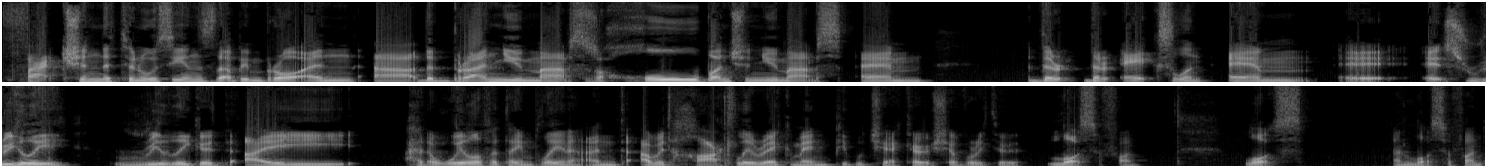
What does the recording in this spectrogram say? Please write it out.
faction, the Tenosians that have been brought in, uh, the brand new maps. There's a whole bunch of new maps. Um, they're they're excellent. Um, eh, it's really really good. I had a whale of a time playing it, and I would heartily recommend people check out Chivalry 2. Lots of fun, lots and lots of fun.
